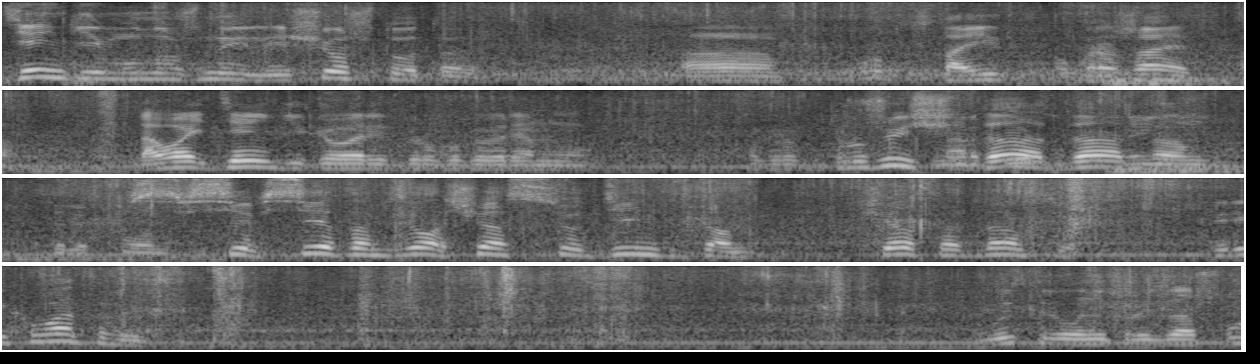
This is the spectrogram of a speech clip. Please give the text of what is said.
Деньги ему нужны или еще что-то. А, вот стоит, угрожает. Там. Давай деньги, говорит, грубо говоря, мне. Я говорю, дружище, да, да, там, все, все там взял, сейчас все, деньги там, сейчас отдам все. Перехватывайте. Выстрела не произошло.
